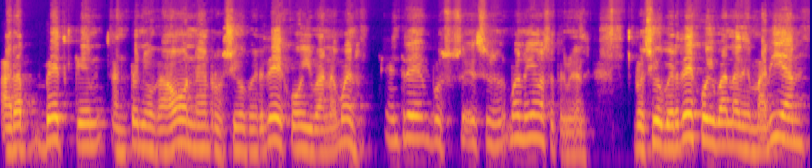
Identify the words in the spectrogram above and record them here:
Arab Betke, Antonio Gaona, Rocío Verdejo, Ivana, bueno, entre, pues, eso, bueno, ya vamos a terminar. Rocío Verdejo, Ivana de María,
